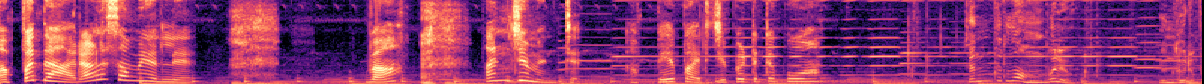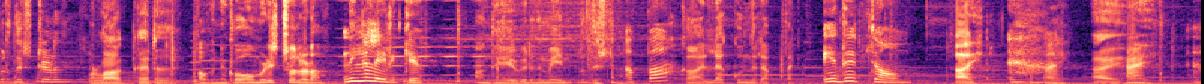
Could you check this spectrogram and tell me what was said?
അപ്പൊ ധാരാളം സമയല്ലേ? വാ അഞ്ചു മിനിറ്റ്. അപ്പേ പരിചയപ്പെട്ടിട്ട് പോവാം. എന്തൊരു അമ്പലം? എന്തൊരു പ്രതിഷ്ഠയാണ് കൊള്ളാക്കരുത്. അവന് കോമഡി ചൊല്ലടാ നിങ്ങൾ ഇരിക്കൂ അതേ വരുന്ന മെയിൻ പ്രതിഷ്ഠ. അപ്പ. ഇത് Tom. Hi hi hi hi ആ,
